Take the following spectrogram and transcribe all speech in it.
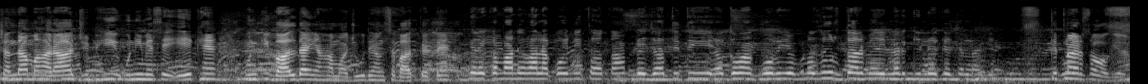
चंदा महाराज भी उन्हीं में से एक हैं। उनकी वालदा यहाँ मौजूद हैं उनसे बात करते हैं। मेरे कमाने वाला कोई नहीं था काम पे जाती थी अगवा कोरी मजदूर था मेरी लड़की लेके चला गया। कितना अरसा हो गया?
